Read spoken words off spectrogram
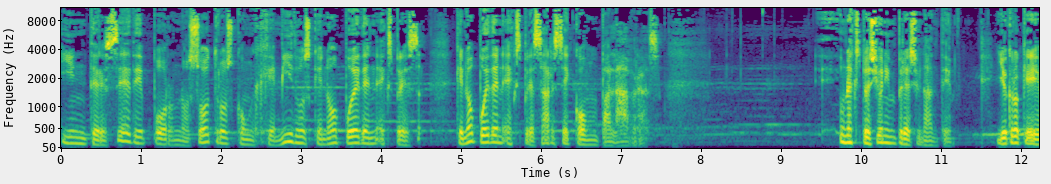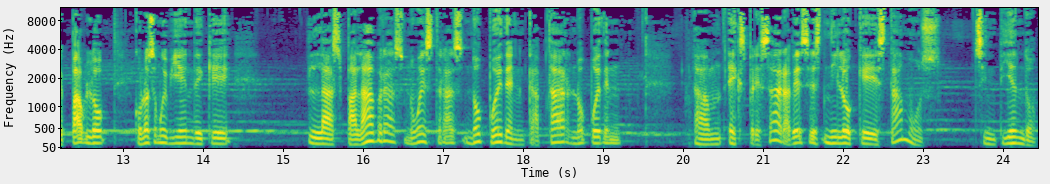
intercede por nosotros con gemidos que no pueden expresar, que no pueden expresarse con palabras. Una expresión impresionante. Yo creo que Pablo conoce muy bien de que las palabras nuestras no pueden captar, no pueden expresar a veces ni lo que estamos sintiendo.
